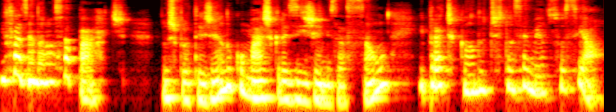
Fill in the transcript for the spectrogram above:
e fazendo a nossa parte, nos protegendo com máscaras e higienização e praticando o distanciamento social.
